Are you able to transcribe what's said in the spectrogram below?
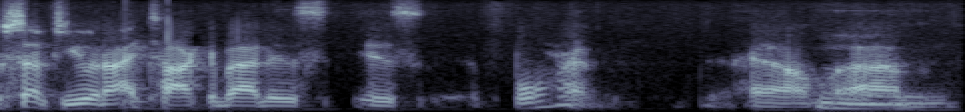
stuff you and I talk about is is foreign. You know, mm. um,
